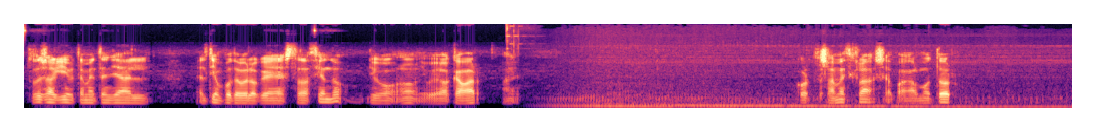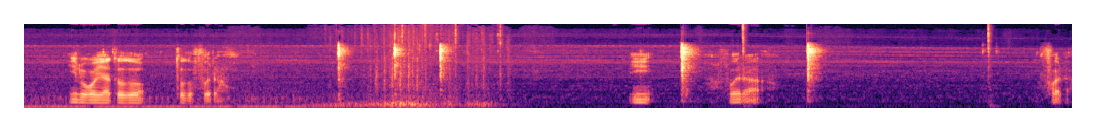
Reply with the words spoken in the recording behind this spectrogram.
Entonces aquí te meten ya el, el tiempo de vuelo que he estado haciendo. Digo, no, yo voy a acabar. ¿vale? Cortas la mezcla, se apaga el motor. Y luego ya todo, todo fuera. Y fuera. Fuera.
